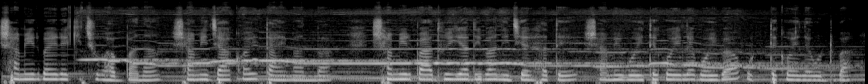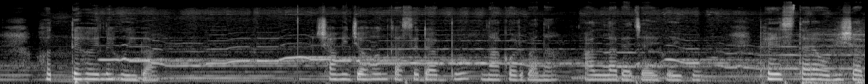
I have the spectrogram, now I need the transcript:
স্বামীর বাইরে কিছু ভাববা না, স্বামী যা কয় তাই মানবা। স্বামীর পা ধুইয়া দিবা নিজের হাতে, স্বামী বইতে কইলে বইবা, উঠতে কইলে উঠবা, হত্যে হইলে হইবা। স্বামী যখন কাছে ডাকবো, না করবা না। আল্লাহ বেজায় হইব। ফেরেস্তারা অভিশাপ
